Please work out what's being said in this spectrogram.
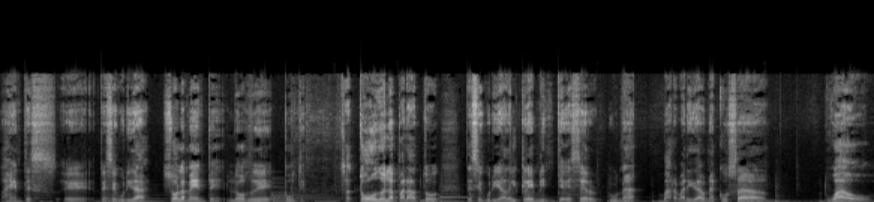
agentes eh, de seguridad, solamente los de Putin. O sea, todo el aparato de seguridad del Kremlin debe ser una barbaridad, una cosa, wow,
